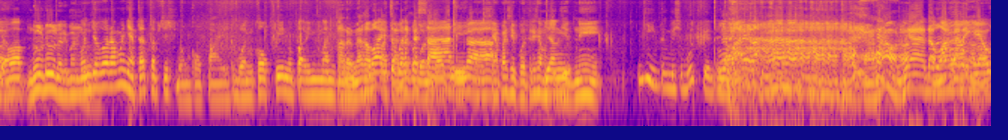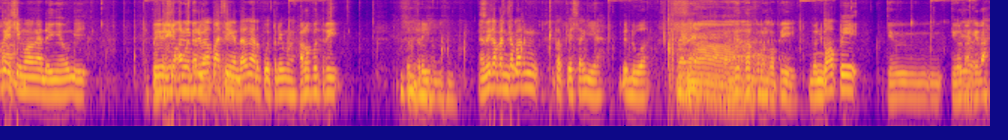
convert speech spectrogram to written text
jawab. Dul dul dari mana? Juga orang mah nyata tetap sih. Bon kopai. Kebun kopi nu paling mantap. Karena kamu Wah, itu berkesan kopi. enggak? Siapa sih Putri sama Yang- Cicip nih? Anjing itu disebutkan. Ya bae lah. Ya, ada mau ngadenge oge sih mau ngadenge oge. Tapi Putri mah Putri ngedengar, mah pasti ngedengar Putri mah. Halo Putri. Putri. Nanti kapan-kapan podcast lagi ya, berdua. Nanti tetap kebun kopi. Kebun kopi. Kiu kiu terakhir lah.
